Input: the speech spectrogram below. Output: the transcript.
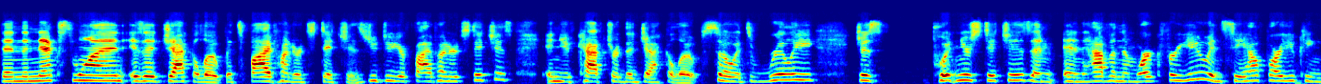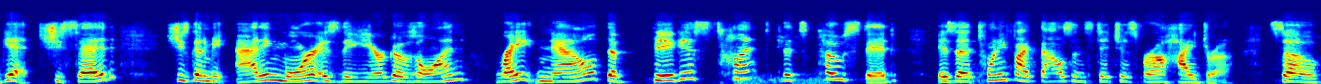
Then the next one is a jackalope. It's 500 stitches. You do your 500 stitches and you've captured the jackalope. So it's really just putting your stitches and, and having them work for you and see how far you can get. She said she's going to be adding more as the year goes on. Right now, the biggest hunt that's posted is a 25,000 stitches for a Hydra. So,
